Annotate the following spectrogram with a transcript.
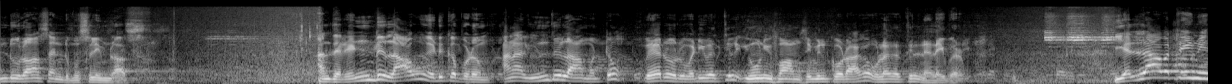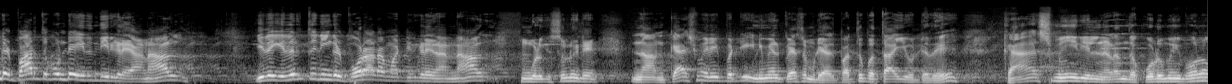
Hindu laws and Muslim laws அந்த ரெண்டு லாவும் எடுக்கப்படும். ஆனால் இந்து லா மட்டும் வேறொரு வடிவத்தில் யூனிஃபார்ம் சிவில் கோடாக உலகத்தில் நிலைபெறும். எல்லாவற்றையும் நீங்கள் பார்த்து கொண்டே இருந்தீர்களே ஆனால் இதை எதிர்த்து நீங்கள் போராட மாட்டீர்களே நான் உங்களுக்கு சொல்லுகிறேன் நான் காஷ்மீரை பற்றி இனிமேல் பேச முடியாது. பத்து பத்தாகி விட்டது. காஷ்மீரில் நடந்த கொடுமை போல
